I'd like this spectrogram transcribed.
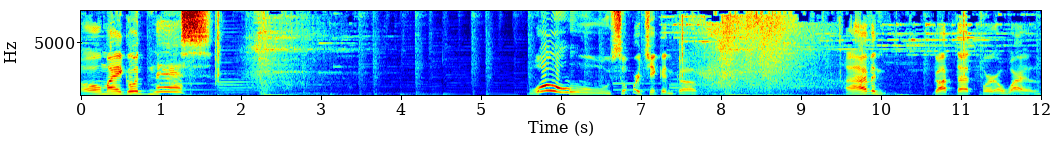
Oh my goodness! Whoa! Super Chicken Cup. I haven't got that for a while.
